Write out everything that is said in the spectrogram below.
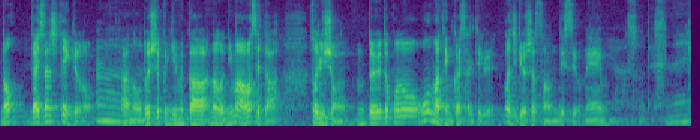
の第三者提供の,、あの同意取得義務化などにまあ合わせたソリューションというところをまあ展開されている、まあ、事業者さんですよね。いやそうですね。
